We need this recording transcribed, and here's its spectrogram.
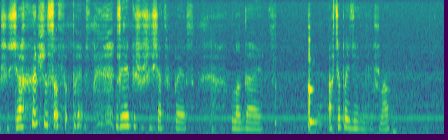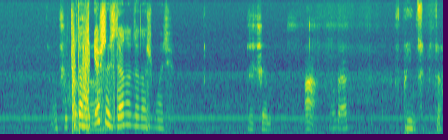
60, 600 фпс. Зря я пишу 60 фпс. Лагает. А хотя, по идее, не должна. Училка Что там, Жанна. внешность, да, надо нажимать? Зачем? А, ну да. В принципе-то.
